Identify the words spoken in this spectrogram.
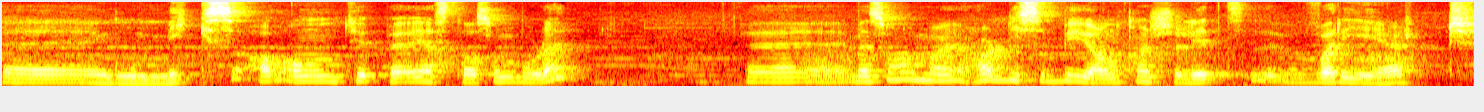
Eh, en god miks av annen type gjester som bor der. Eh, men så har, man, har disse byene kanskje litt variert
